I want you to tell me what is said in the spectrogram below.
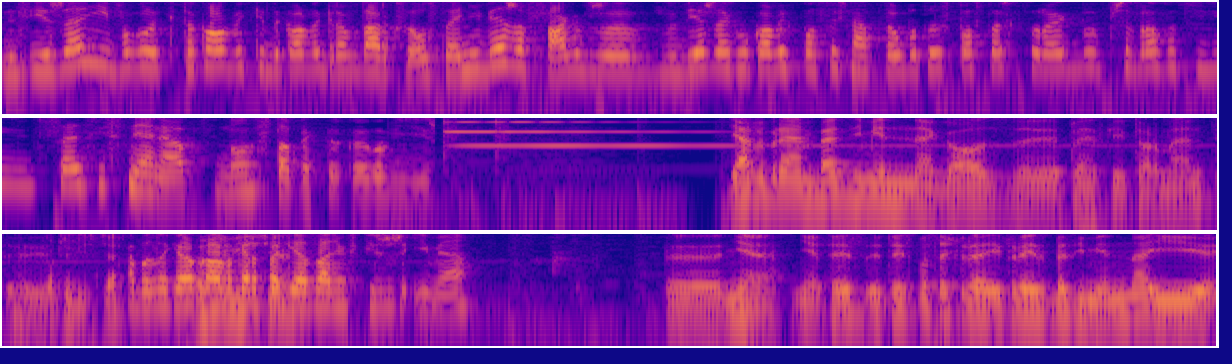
Więc jeżeli w ogóle ktokolwiek kiedykolwiek gra w Dark Souls, to ja nie wierzę w fakt, że wybierze jakąkolwiek postać nad tą, bo to jest postać, która jakby przywraca ci sens istnienia non-stop, jak tylko go widzisz. Ja wybrałem bezimiennego z Planescape Torment. y, Oczywiście. Albo z jakiegokolwiek Oczywiście. RPG, zanim wpiszesz imię. Y, nie, nie, to jest, to jest postać, która, która jest bezimienna i je-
